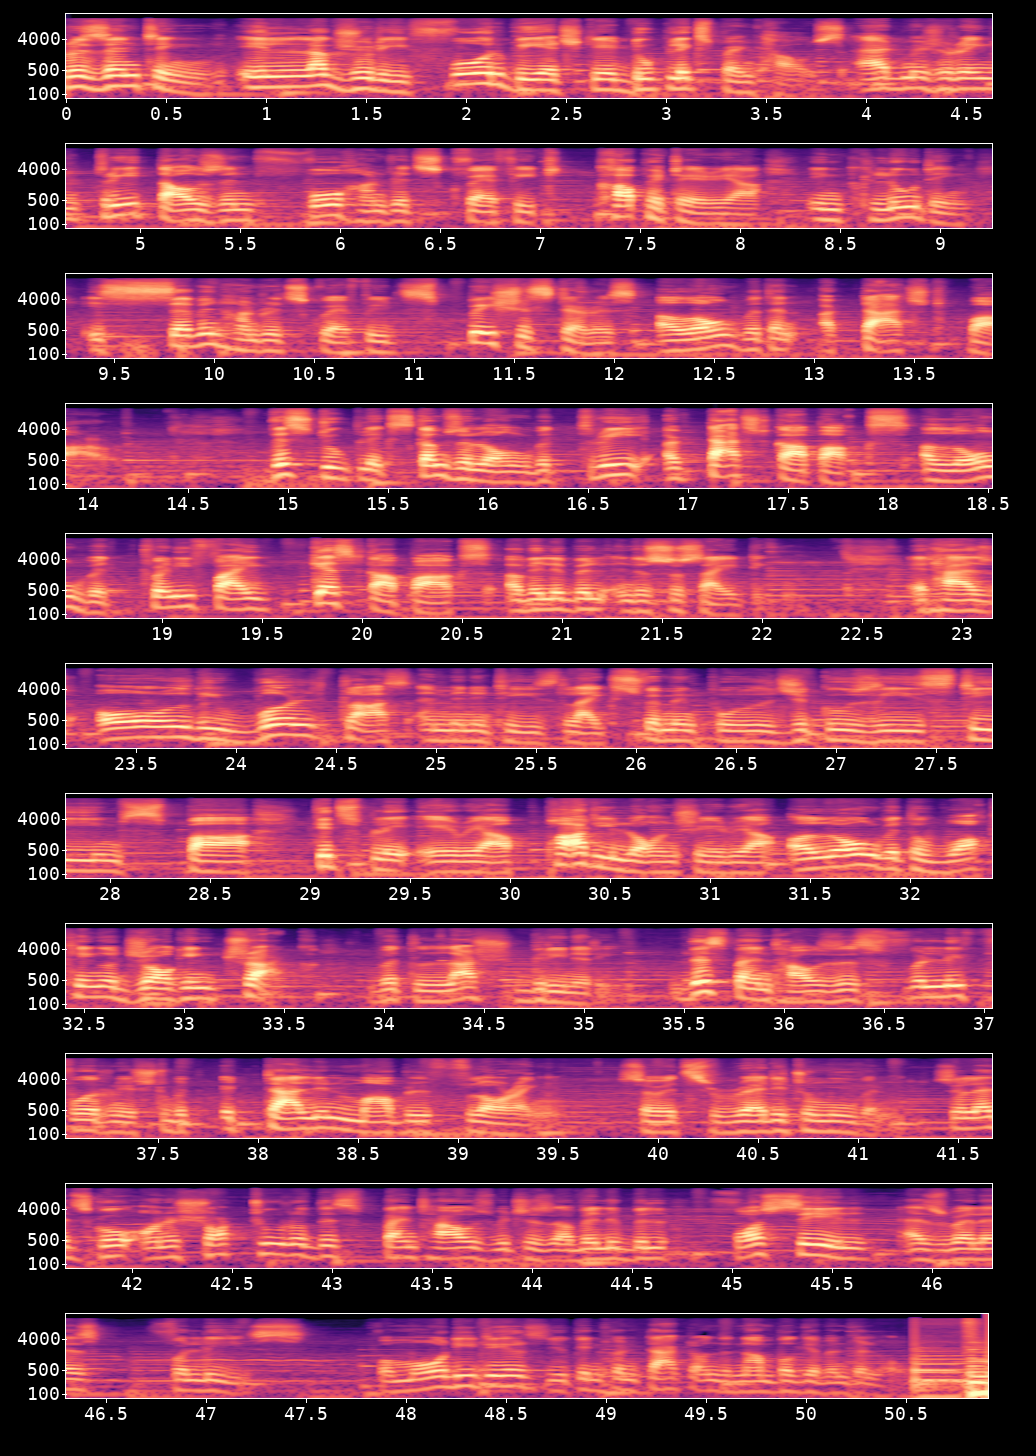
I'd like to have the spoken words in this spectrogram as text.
Presenting a luxury 4 BHK duplex penthouse at measuring 3400 square feet carpet area including a 700 square feet spacious terrace along with an attached bar. This duplex comes along with 3 attached car parks along with 25 guest car parks available in the society. It has all the world-class amenities like swimming pool, jacuzzi, steam, spa, kids play area, party lounge area along with a walking or jogging track with lush greenery. This penthouse is fully furnished with Italian marble flooring. So it's ready to move in. So let's go on a short tour of this penthouse which is available for sale as well as for lease. For more details, you can contact on the number given below.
